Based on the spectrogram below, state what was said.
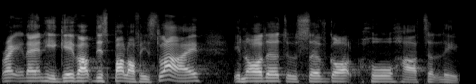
right, then he gave up this part of his life in order to serve God wholeheartedly.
